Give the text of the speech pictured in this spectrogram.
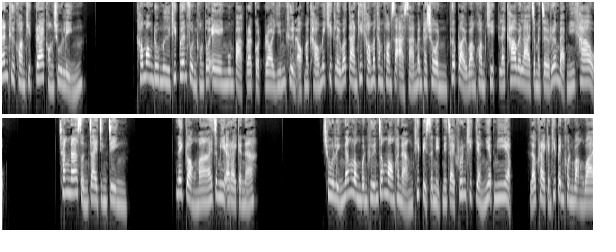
นั่นคือความคิดแรกของชูหลิง เขามองดูมือที่เปื้อนฝุ่นของตัวเอง มุมปากปรากฏรอยยิ้มคืนออกมาเขาไม่คิดเลยว่าการที่เขามาทำความสะอาดสารบรรพชน เพื่อปล่อยวางความคิดและฆ่าเวลาจะมาเจอเรื่องแบบนี้เข้า ช่างน่าสนใจจริง ๆ ในกล่องไม้จะมีอะไรกันนะ ชูหลิงนั่งลงบนพื้นจ้องมองผนังที่ปิดสนิทในใจครุ่นคิดอย่างเงียบๆแล้วใครกันที่เป็นคนวางไว้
